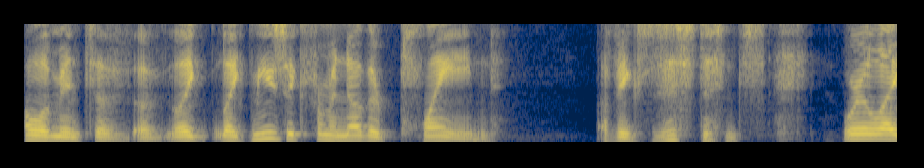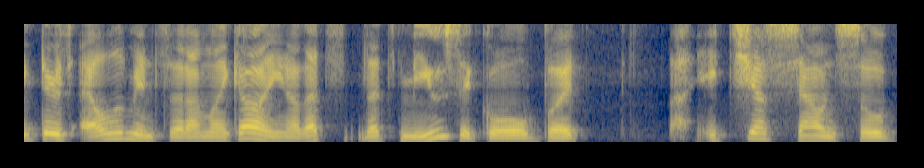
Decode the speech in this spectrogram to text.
element of, of like like music from another plane of existence where like there's elements that I'm like oh you know that's that's musical but uh, it just sounds so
